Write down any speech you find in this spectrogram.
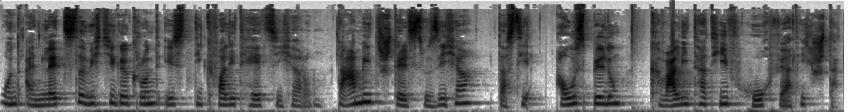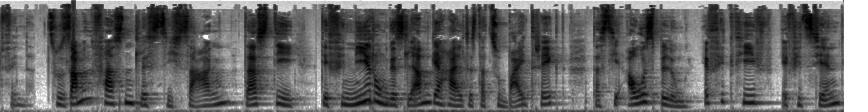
Und ein letzter wichtiger Grund ist die Qualitätssicherung. Damit stellst du sicher, dass die Ausbildung qualitativ hochwertig stattfindet. Zusammenfassend lässt sich sagen, dass die Definierung des Lerngehaltes dazu beiträgt, dass die Ausbildung effektiv, effizient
